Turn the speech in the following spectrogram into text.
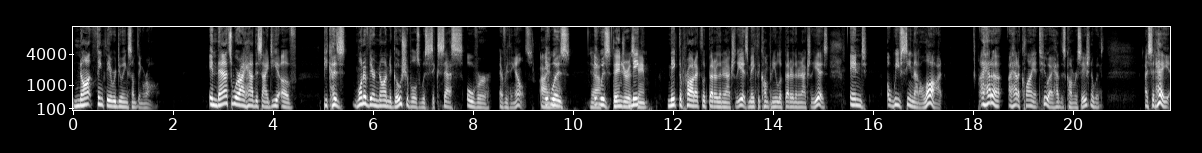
not think they were doing something wrong and that's where i had this idea of because one of their non-negotiables was success over everything else. I it know. was Yeah. it was dangerous make- game. make the product look better than it actually is, make the company look better than it actually is. And uh, we've seen that a lot. I had a I had a client too. I had this conversation with. I said, "Hey,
